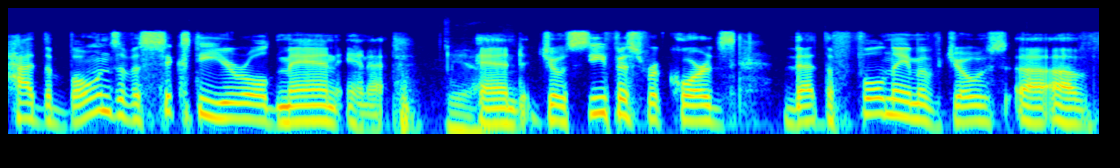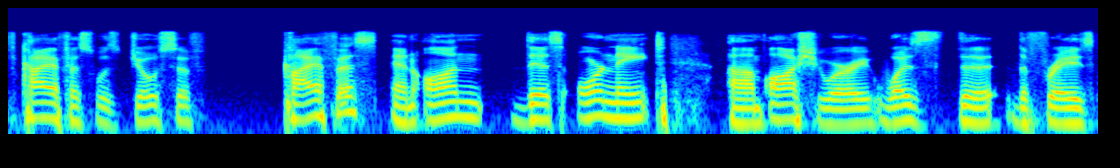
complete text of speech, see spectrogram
had the bones of a 60 year old man in it. Yeah. And Josephus records that the full name of, Jos- uh, of Caiaphas was Joseph Caiaphas, and on this ornate um, ossuary was the, the phrase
